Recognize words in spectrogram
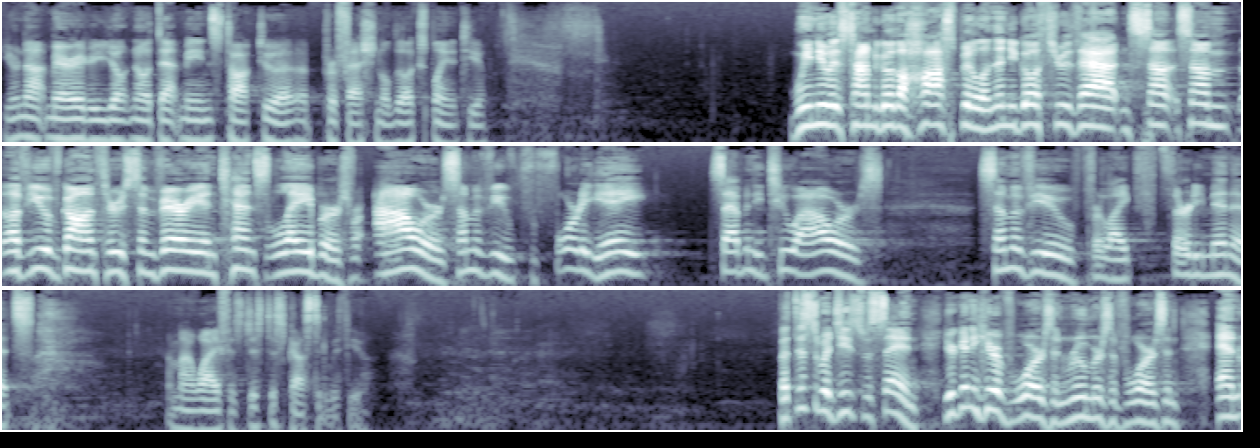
you're not married or you don't know what that means, talk to a, a professional, they'll explain it to you we knew it's time to go to the hospital, and then you go through that. And some, some of you have gone through some very intense labors for hours, some of you for 48, 72 hours, some of you for like 30 minutes. And my wife is just disgusted with you. But this is what Jesus was saying. You're going to hear of wars and rumors of wars. And, and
